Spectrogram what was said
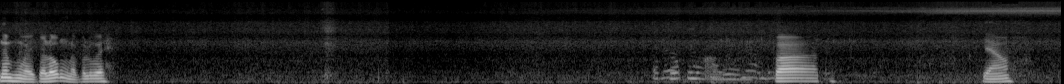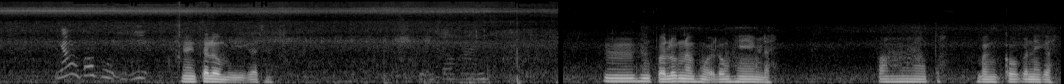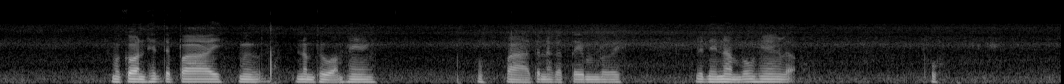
น้ำหวยก็ลงแล้วไปเลยตกลุกหมอเลยปลายาวยังก็ผู้อีกยังตะลมอีกก็ใช่อืมปลาลูกน้ำหวยลงแห้งเลยปลาตัวบางกอกอันนี้ก็เมื่อก่อนเห็นแต่ปลายมือน้ำถั่วแห้ง ปลาตัวนั้นก็เต็มเลยเดี๋ยวนี้น้ำลงแห้งแล้ว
